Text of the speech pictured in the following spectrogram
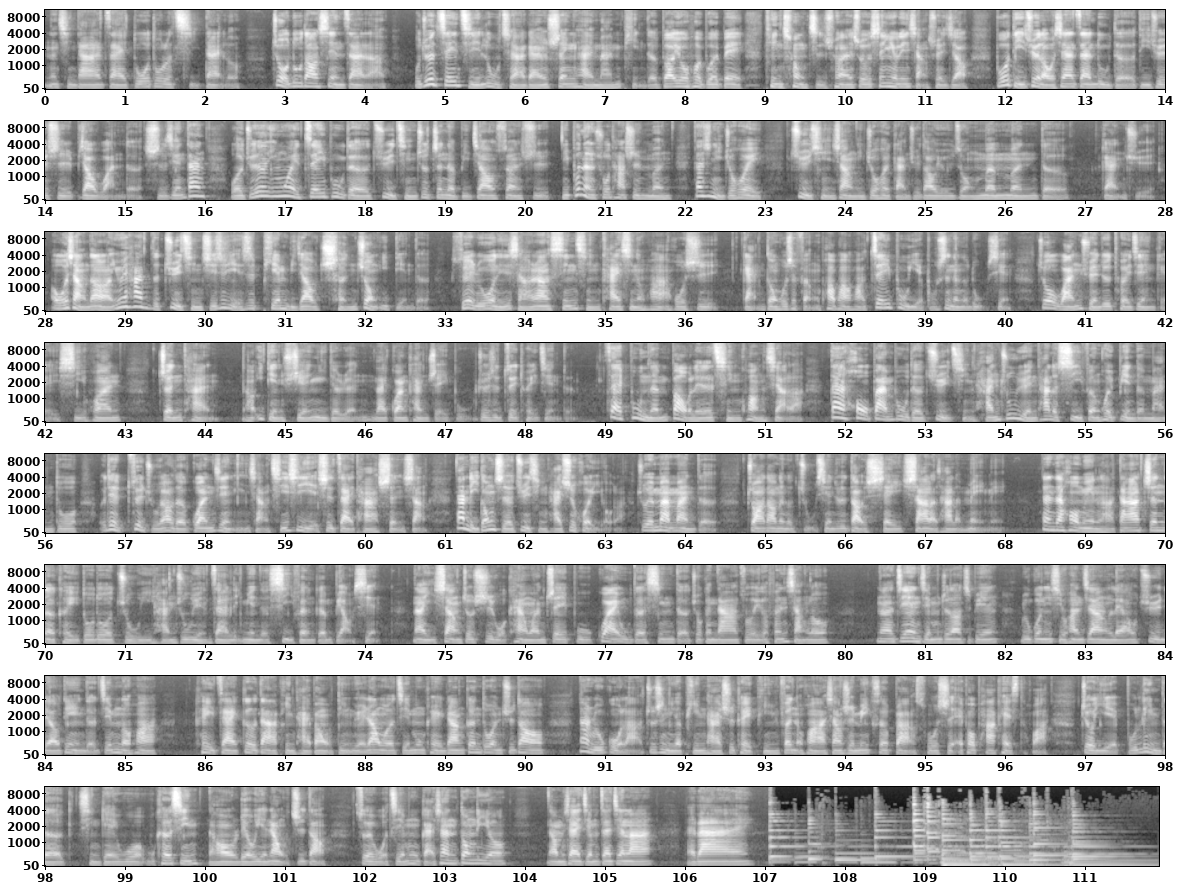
那请大家再多多的期待咯。就我录到现在啦。我觉得这一集录起来感觉声音还蛮平的，不知道又会不会被听众指出来说声音有点想睡觉。不过的确了，我现在在录的的确是比较晚的时间，但我觉得因为这一部的剧情就真的比较算是，你不能说它是闷，但是你就会剧情上你就会感觉到有一种闷闷的感觉。哦，我想到了，因为它的剧情其实也是偏比较沉重一点的。所以，如果你是想要让心情开心的话，或是感动，或是粉红泡泡的话，这一部也不是那个路线，就完全就是推荐给喜欢侦探，然后一点悬疑的人来观看这一部，就是最推荐的。在不能爆雷的情况下啦，但后半部的剧情，韩珠媛她的戏份会变得蛮多，而且最主要的关键影响其实也是在她身上。但李东植的剧情还是会有啦，就会慢慢的抓到那个主线，就是到底谁杀了他的妹妹。但在后面啦，大家真的可以多多注意韩珠媛在里面的戏份跟表现。那以上就是我看完这一部怪物的心得，就跟大家做一个分享喽。那今天的节目就到这边。如果你喜欢这样聊剧聊电影的节目的话，可以在各大平台帮我订阅，让我的节目可以让更多人知道哦。那如果啦，就是你的平台是可以评分的话，像是 Mixer Box 或是 Apple Podcast 的话，就也不吝的请给我五颗星，然后留言让我知道，作为我节目改善动力哦。那我们下期节目再见啦，拜拜。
